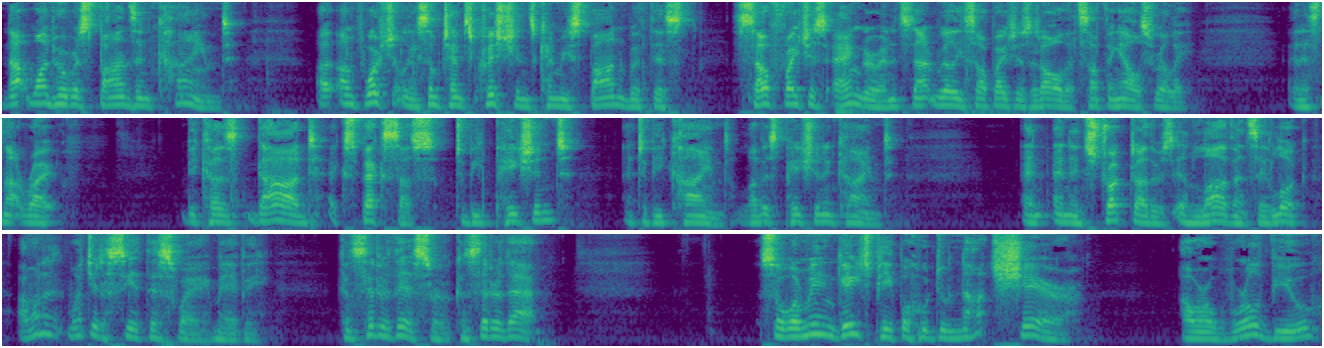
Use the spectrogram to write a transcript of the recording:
not one who responds in kind. Uh, unfortunately, sometimes Christians can respond with this self righteous anger, and it's not really self righteous at all. That's something else, really. And it's not right. Because God expects us to be patient and to be kind. Love is patient and kind. And, and instruct others in love and say, look, I want, to, want you to see it this way, maybe. Consider this or consider that. So when we engage people who do not share our worldview,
